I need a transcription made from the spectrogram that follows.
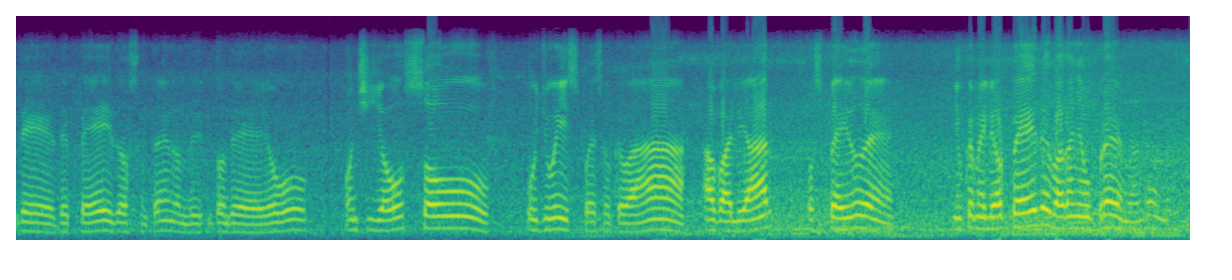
de, de peidos, entende? Onde, onde eu, onde eu sou o juiz, pues, o que vai avaliar os peidos de, e o que melhor peide vai ganhar um prêmio, entende?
